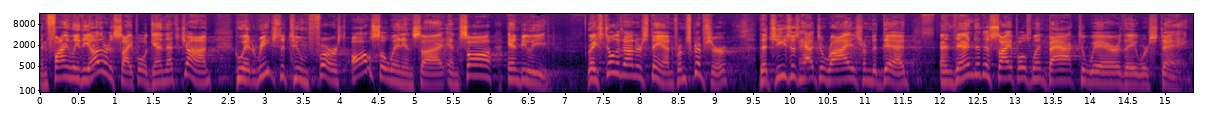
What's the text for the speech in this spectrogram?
And finally, the other disciple, again, that's John, who had reached the tomb first, also went inside and saw and believed. They still didn't understand from Scripture that Jesus had to rise from the dead, and then the disciples went back to where they were staying.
